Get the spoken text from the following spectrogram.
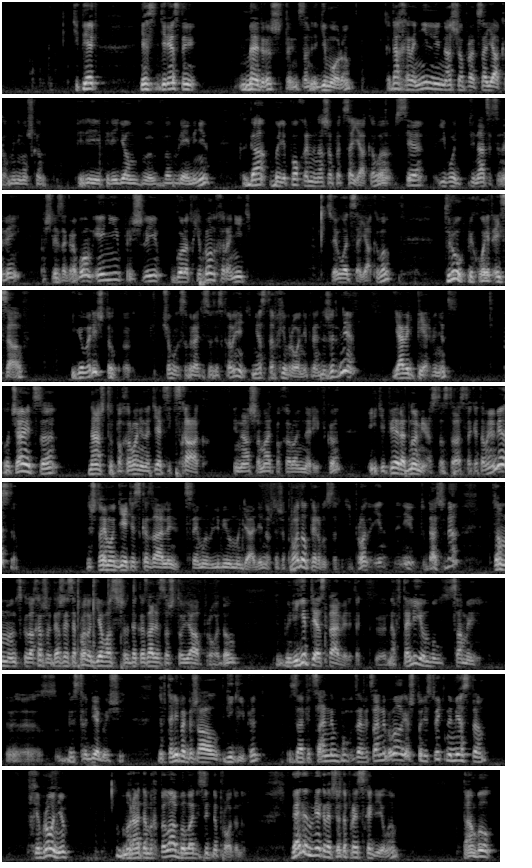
Теперь есть интересный медреш, это на самом деле Гемора, когда хоронили нашего праотца Якова, мы немножко пере, перейдем в, во времени, когда были похороны нашего праотца Якова, все его 12 сыновей пошли за гробом, и они пришли в город Хеврон хоронить своего отца Якова. Вдруг приходит Эйсав и говорит, что э, что вы собираетесь здесь хоронить? Место в Хевроне принадлежит мне. Я ведь первенец. Получается, наш тут похоронен отец Ицхак, и наша мать похоронена Ривка. И теперь одно место осталось, так это мое место. На что ему дети сказали своему любимому дяде, ну ты же продал первенство, и, и, и туда-сюда. Потом он сказал, хорошо, даже если я продал, где у вас доказательства, что я продал? В Египте оставили. Так, э, Нафтали, он был самый э, быстро бегающий. Нафтали побежал в Египет за, официальным, за официальной бумагой, что действительно место в Хеброне, в Марата Махпела, было действительно продано. В этот момент, когда все это происходило, там был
